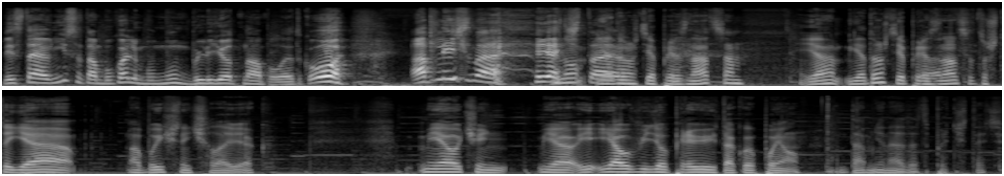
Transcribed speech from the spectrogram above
листаю вниз, и там буквально бум-бум блюет на пол. Я такой, о, отлично, я ну, читаю. Я должен тебе признаться, я, я должен тебе признаться, то, что я обычный человек. Я очень... Я, я увидел превью и такой понял. Да, мне надо это прочитать.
